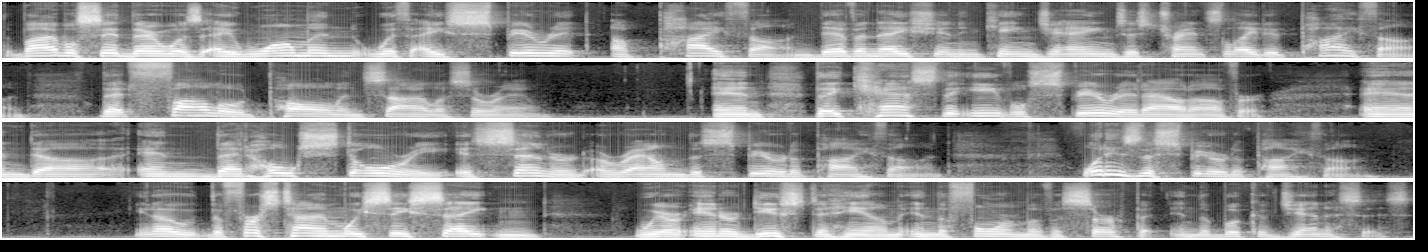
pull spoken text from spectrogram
The Bible said there was a woman with a spirit of python. Divination in King James is translated python, that followed Paul and Silas around. And they cast the evil spirit out of her. And, uh, and that whole story is centered around the spirit of Python. What is the spirit of Python? You know, the first time we see Satan, we are introduced to him in the form of a serpent in the book of Genesis.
